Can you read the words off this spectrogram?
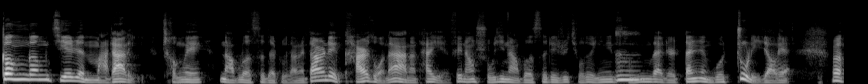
刚刚接任马扎里，成为那不勒斯的主教练。当然，这卡尔佐纳呢，他也非常熟悉那不勒斯这支球队，因为曾经在这儿担任过助理教练，是吧？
